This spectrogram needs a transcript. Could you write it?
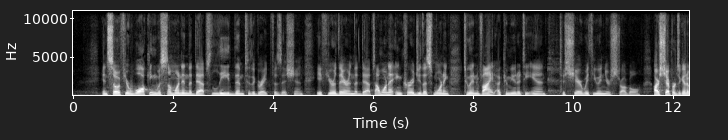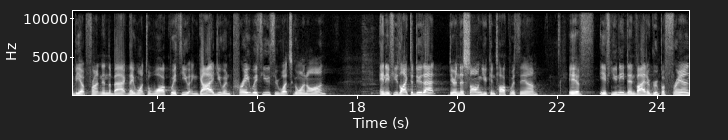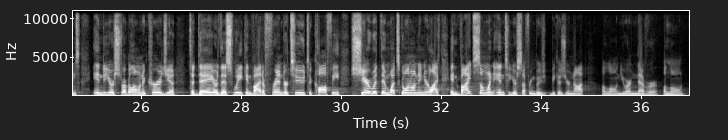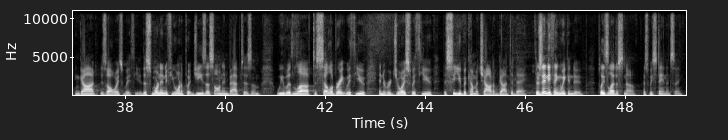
And so, if you're walking with someone in the depths, lead them to the great physician. If you're there in the depths, I want to encourage you this morning to invite a community in to share with you in your struggle. Our shepherds are going to be up front and in the back. They want to walk with you and guide you and pray with you through what's going on. And if you'd like to do that, during this song, you can talk with them. If, if you need to invite a group of friends into your struggle, I want to encourage you today or this week, invite a friend or two to coffee, share with them what's going on in your life, invite someone into your suffering because you're not alone. You are never alone, and God is always with you. This morning, if you want to put Jesus on in baptism, we would love to celebrate with you and to rejoice with you to see you become a child of God today. If there's anything we can do, please let us know as we stand and sing.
